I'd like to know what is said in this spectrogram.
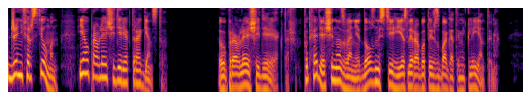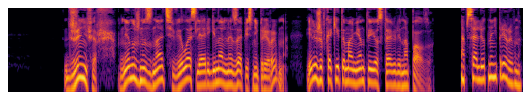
«Дженнифер Стилман. Я управляющий директор агентства». Управляющий директор. Подходящее название должности, если работаешь с богатыми клиентами. Дженнифер, мне нужно знать, велась ли оригинальная запись непрерывно, или же в какие-то моменты ее ставили на паузу. Абсолютно непрерывно,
